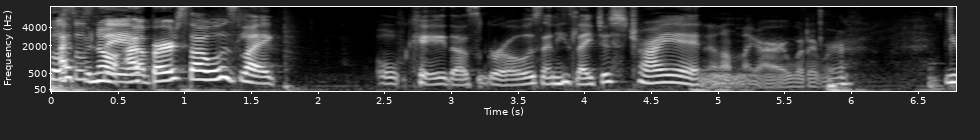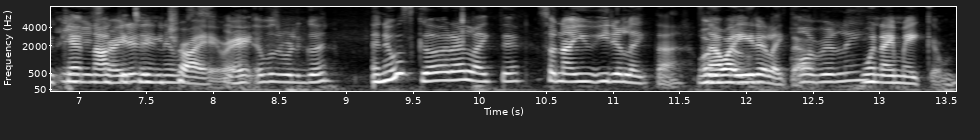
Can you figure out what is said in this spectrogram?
I, no, at first I was like, okay, that's gross. And he's like, just try it. And I'm like, all right, whatever. You can't knock it till you try it, yeah, right? it was really good. and it was good. I liked it. So now you eat it like that. Now I eat it like that. Oh, really? When I make them,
